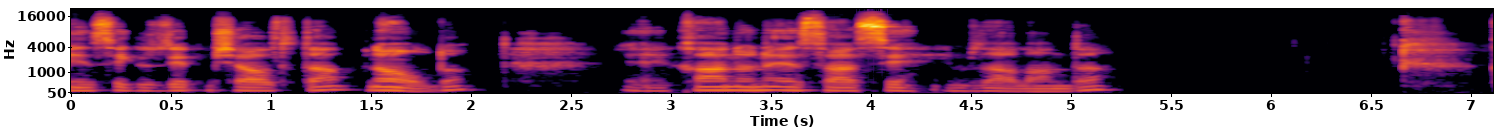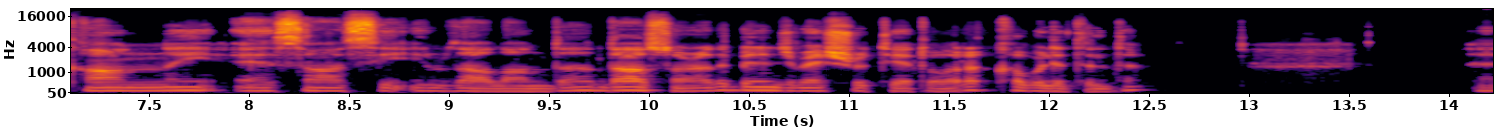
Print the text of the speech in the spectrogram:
1876'da ne oldu? E, Kanunu Esası imzalandı. Kanunu Esası imzalandı. Daha sonra da birinci meşrutiyet olarak kabul edildi. E,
